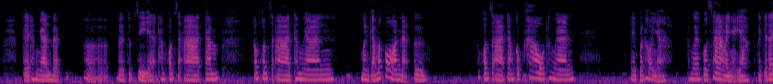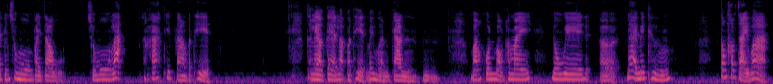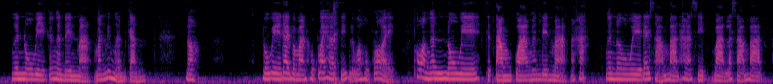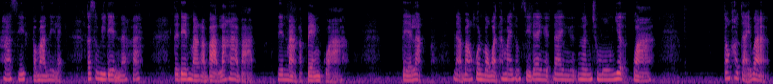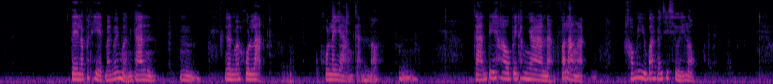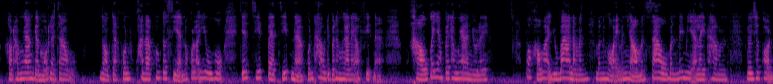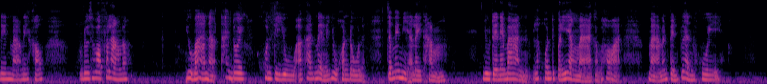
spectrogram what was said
แต่ทำงานแบบเอ่อแบบสุบสีอะทำความสะอาดทำทำความสะอาดทำงาน เหมือนกับเมื่อก่อนน่ะ เออทำความสะอาดทำกับข้าวทำงานไอ้ปนห้องอย่างทำงานก่อสร้างอะไรอย่างเงี้ยก็จะได้เป็นชั่วโมงไปเจ้าชั่วโมงละนะคะ ที่ต่างประเทศ ก็แล้วแต่ละประเทศไม่เหมือนกันอืบางคนบอกทำไมโนเวย์เอ่อได้ไม่ถึง ต้องเข้าใจว่าเงินโนเวย์กับเงินเดนมาร์กมันไม่เหมือนกันเนาะ นเวย์ได้ประมาณ 650 หรือว่า 600 เพราะว่าเงินโนเวย์จะต่ำกว่าเงินเดนมาร์กนะคะ เงินโนเวย์ได้ 3 บาท 50 บาทละ 3 บาท 50 ประมาณนี้แหละ ก็สวีเดนนะคะ แต่เดนมาร์กอะบาทละ 5 บาท เดนมาร์กอะแพงกว่า แต่ละนะบางคนบอกว่าทำไมสมศรีได้เงินได้เงินชั่วโมงเยอะกว่า ต้องเข้าใจว่าแต่ละประเทศมันไม่เหมือนกัน อืม เงินมันคนละคนละอย่างกันเนาะการที่เฮาไปทำงานอะฝรั่งอะเขาไม่อยู่บ้านกันเฉยๆหรอก เขาทำงานกันหมดแล้วเจ้านอกจากคนขนาดคนเกษียณคนอายุหกเจ็ดสิบแปดสิบนะคนเฒ่าที่ไปทำงานในออฟฟิศนะเขาก็ยังไปทำงานอยู่เลยเพราะเขาว่าอยู่บ้านนะมันมันหงอยมันเหงา มันเศร้า มันไม่มีอะไรทำโดยเฉพาะเดนมาร์กนี่เขา โดยเฉพาะฝรั่งเนาะ อยู่บ้านน่ะถ้าโดยคนที่อยู่อพาร์ตเมนต์หรือยู่คอนโดเนี่ย จะไม่มีอะไรทำอยู่แต่ในบ้าน แล้วคนที่ไปเลี้ยงหมากับพ่ออะหมามันเป็นเพื่อนคุย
